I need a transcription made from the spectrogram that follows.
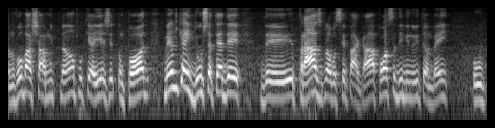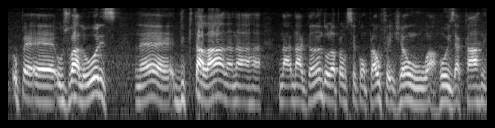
não vou baixar muito não, porque aí a gente não pode, mesmo que a indústria até dê, dê prazo para você pagar, possa diminuir também o, o, é, os valores né, do que está lá na, na, na, na gândola para você comprar o feijão, o arroz, a carne.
